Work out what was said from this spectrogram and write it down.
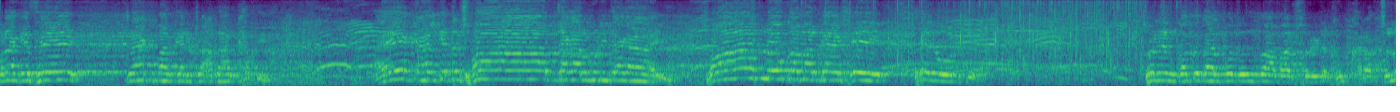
ওরা গেছে ট্র্যাক মার্কেট একটু আধার খাতে। কালকে তো সব জায়গার গুড়ি জায়গায় সব নৌকা মার্কা এসে ফেলে উঠবে। শোনেন, গতকাল পর্যন্ত আমার শরীরটা খুব খারাপ ছিল,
